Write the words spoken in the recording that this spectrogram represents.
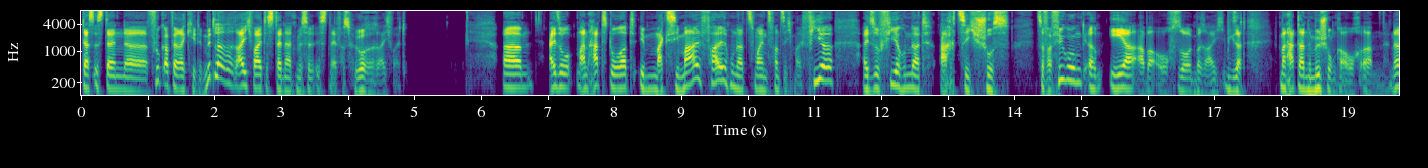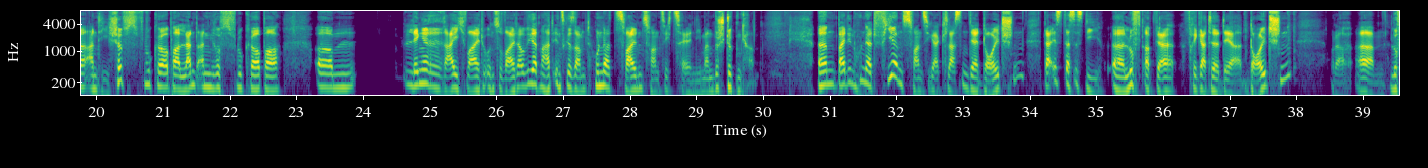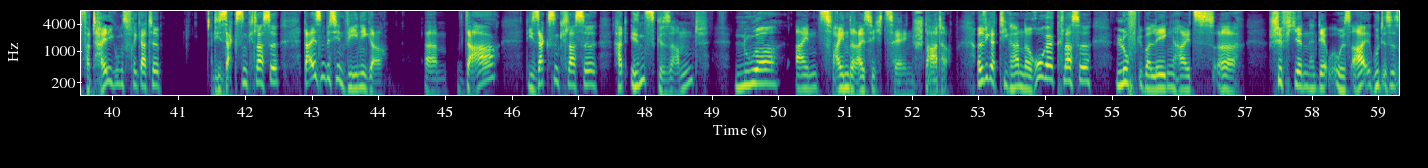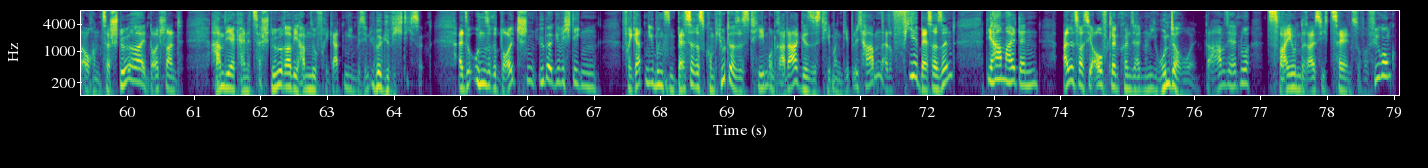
das ist dann äh, Flugabwehrrakete mittlere Reichweite, Standard Missile ist eine etwas höhere Reichweite. Ähm, also man hat dort im Maximalfall 122 mal 4, also 480 Schuss zur Verfügung. Ähm, eher aber auch so im Bereich, wie gesagt, man hat da eine Mischung auch. Ähm, ne? Anti-Schiffsflugkörper, Landangriffsflugkörper, ähm, längere Reichweite und so weiter. Aber wie gesagt, man hat insgesamt 122 Zellen, die man bestücken kann. Ähm, bei den 124er Klassen der Deutschen, da ist, das ist die äh, Luftabwehrfregatte der Deutschen oder ähm, Luftverteidigungsfregatte, die Sachsenklasse, da ist ein bisschen weniger. Ähm, da, die Sachsenklasse hat insgesamt nur einen 32 Zellen Starter. Also wie gesagt, Ticonderoga Klasse, Luftüberlegenheits äh, Schiffchen der USA. Gut, es ist auch ein Zerstörer. In Deutschland haben wir ja keine Zerstörer, wir haben nur Fregatten, die ein bisschen übergewichtig sind. Also unsere deutschen übergewichtigen Fregatten, die übrigens ein besseres Computersystem und Radarsystem angeblich haben, also viel besser sind, die haben halt dann alles, was sie aufklären, können sie halt noch nie runterholen. Da haben sie halt nur 32 Zellen zur Verfügung.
